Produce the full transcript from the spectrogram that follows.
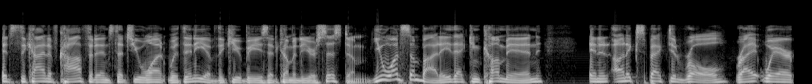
it's the kind of confidence that you want with any of the QBs that come into your system. You want somebody that can come in in an unexpected role, right? Where,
